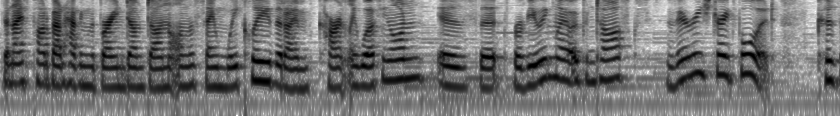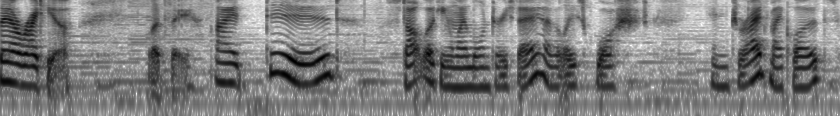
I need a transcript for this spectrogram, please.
The nice part about having the brain dump done on the same weekly that I'm currently working on is that reviewing my open tasks, very straightforward because they are right here. Let's see. I did start working on my laundry today. I've at least washed and dried my clothes.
